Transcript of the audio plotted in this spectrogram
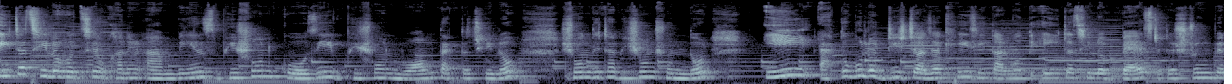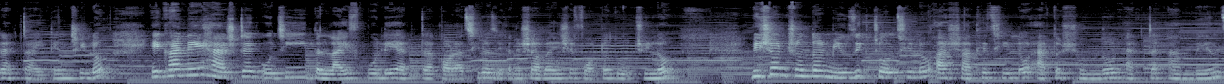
এইটা ছিল হচ্ছে ওখানের অ্যাম্বিয়েন্স ভীষণ কোজি ভীষণ ওয়ার্মথ একটা ছিল। সন্ধ্যেটা ভীষণ সুন্দর। এই এতগুলো ডিশ যা যা খেয়েছি, তার মধ্যে এইটা ছিল বেস্ট এটা শ্রিম্পের একটা আইটেম ছিল। এখানে হ্যাশট্যাগ ওজি দ্য লাইফ বলে একটা করা ছিল, যেখানে সবাই এসে ফটো তুলছিল। ভীষণ সুন্দর মিউজিক চলছিল আর সাথে ছিল এত সুন্দর একটা অ্যাম্বিয়েন্স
